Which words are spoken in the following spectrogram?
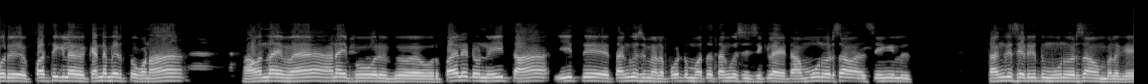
ஒரு பத்து கிலோ கெண்ட மாரி தூக்கினான் அவன் தான் இவன். ஆனா இப்போ ஒரு ஒரு பைலட் ஒன்று ஈத்தான். ஈத்து தங்குசு மேல போட்டு மொத்த தங்குசு சிக்கல் ஆயிட்டான் மூணு வருஷம் சிங்கிள் தங்குசு எடுக்கிறது மூணு வருஷம் அவங்களுக்கு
